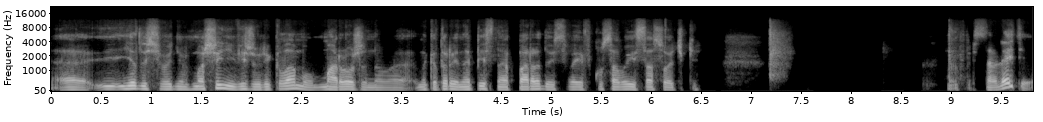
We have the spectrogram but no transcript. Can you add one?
Э, еду сегодня в машине, вижу рекламу мороженого, на которой написано «Порадуй свои вкусовые сосочки». Представляете?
